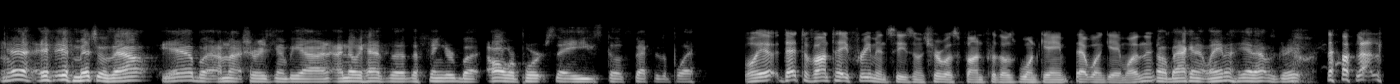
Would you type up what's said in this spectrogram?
Yeah, if, if Mitchell's out, yeah, but I'm not sure he's going to be out. I know he has the, the finger, but all reports say he's still expected to play. Well, that Devonta Freeman season sure was fun for those one game, that one game, wasn't it? Oh, back in Atlanta, yeah, that was great. no, not...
